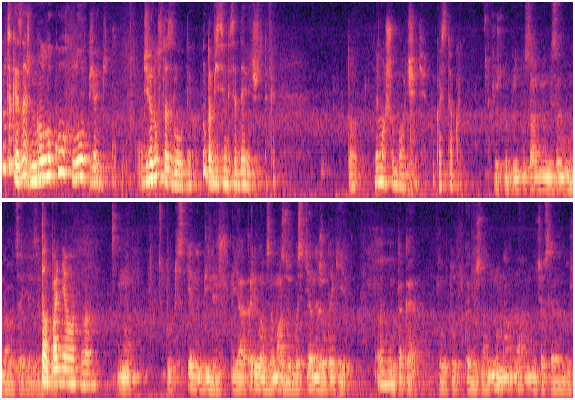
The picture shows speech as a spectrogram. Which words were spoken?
Ну таке, знаєш, молоко, хлоп'я, 90 злотих. Ну там 89, щось таке. То нема що бачити. Якась так. Ну, плінтуса мені самому нравиться, як я Та понятно. Ну, тут стіни білі. Я акрилом замазую, бо стіни ж такі. Угу. Ну, таке. То тут, звісно, ну, нам намучився дуже.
